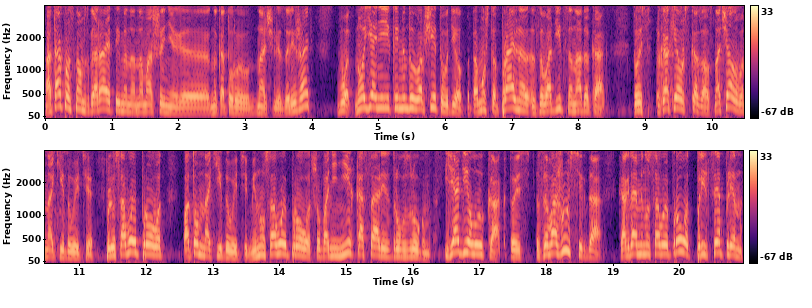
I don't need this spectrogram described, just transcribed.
А так в основном сгорает именно на машине, э, на которую начали заряжать. Вот. Но я не рекомендую вообще этого делать, потому что правильно заводиться надо как – то есть, как я уже сказал, сначала вы накидываете плюсовой провод, потом накидываете минусовой провод, чтобы они не касались друг с другом. Я делаю как? То есть, завожусь всегда, когда минусовой провод прицеплен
